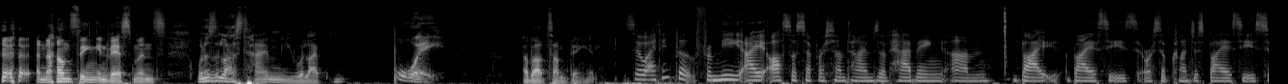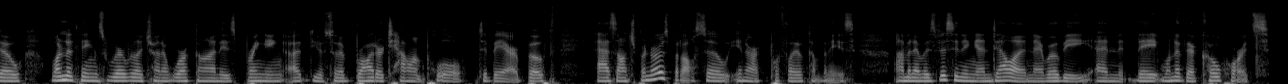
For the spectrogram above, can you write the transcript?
announcing investments. When was the last time you were like, boy, about something? So I think that for me, I also suffer sometimes of having um, bi- biases or subconscious biases. So one of the things we're really trying to work on is bringing a you know sort of broader talent pool to bear, both as entrepreneurs, but also in our portfolio companies. Um, and I was visiting Andela in Nairobi, and they one of their cohorts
